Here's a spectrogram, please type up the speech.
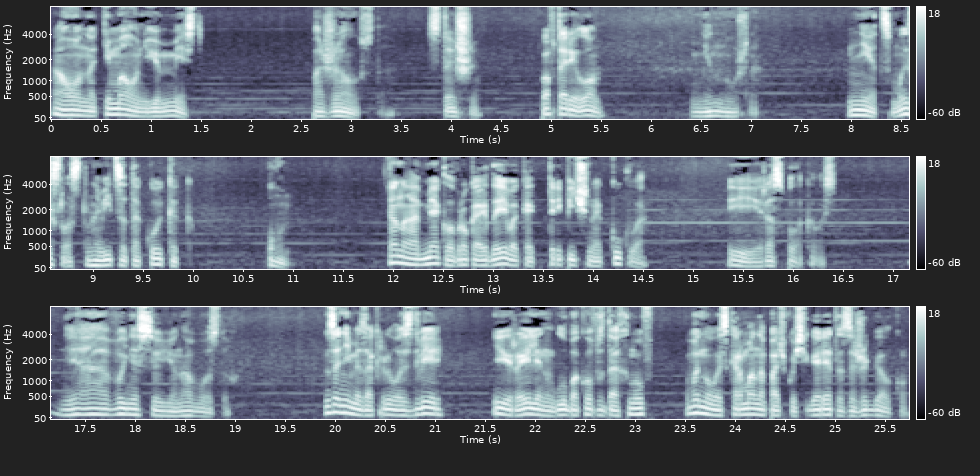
а он отнимал у нее месть. «Пожалуйста, Стэши», — повторил он. «Не нужно. Нет смысла становиться такой, как он». Она обмякла в руках Дэйва, как тряпичная кукла, и расплакалась. Я вынесу ее на воздух. За ними закрылась дверь, и Рейлин, глубоко вздохнув, вынул из кармана пачку сигарет и зажигалку.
